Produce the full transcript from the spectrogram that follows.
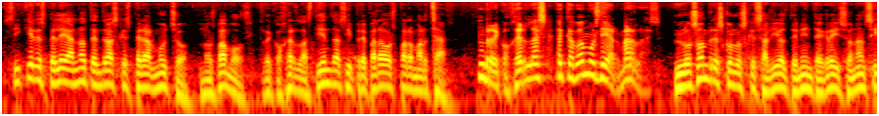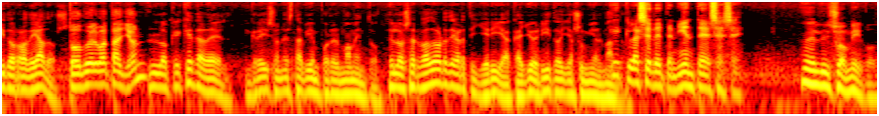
Si quieres pelea no tendrás que esperar mucho. Nos vamos, recoger las tiendas y preparaos para marchar. ¿Recogerlas? Acabamos de armarlas. Los hombres con los que salió el teniente Grayson han sido rodeados. ¿Todo el batallón? Lo que queda de él. Grayson está bien por el momento. El observador de artillería cayó herido y asumió el mando. ¿Qué clase de teniente es ese? Él y su amigo,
